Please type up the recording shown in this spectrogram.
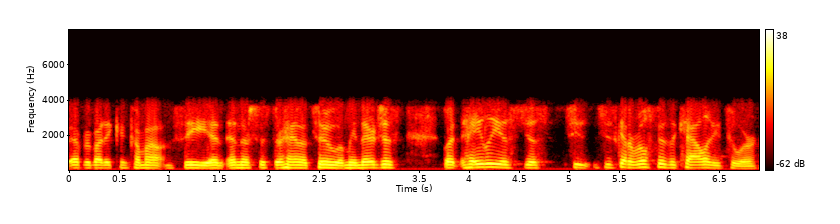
everybody can come out and see, and and their sister Hanna too. I mean, they're just. But Haley is just she she's got a real physicality to her.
